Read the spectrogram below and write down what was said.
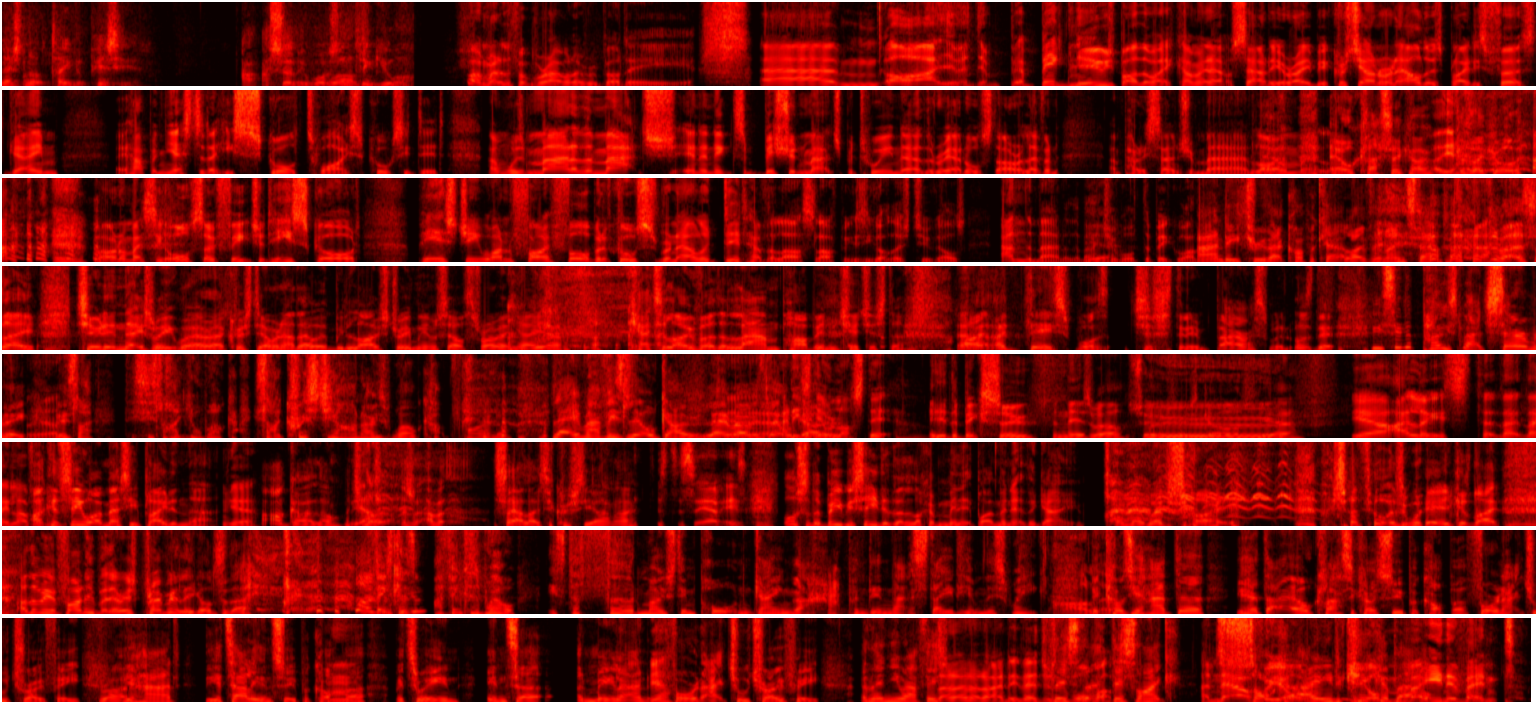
Let's not take the piss here. I, I certainly wasn't. Well, I think you are. Welcome back to the Football Ramble, everybody. Um, oh, I- big news, by the way, coming out of Saudi Arabia. Cristiano Ronaldo has played his first game. It happened yesterday. He scored twice, of course he did, and was man of the match in an exhibition match between uh, the Riyadh All Star 11 and Paris Saint Germain. Lionel, El Clasico, Yeah. as they call it. Lionel Messi also featured. He scored. PSG won 5 4. But of course, Ronaldo did have the last laugh because he got those two goals and the man of the match Yeah. award, the big one. And he threw that copper kettle over the main stand. I was about to say, tune in next week where uh, Cristiano Ronaldo will be live streaming himself throwing a uh, kettle over the Lamb pub in Chichester. I, I, this was just an embarrassment, wasn't it? You see the post-match ceremony. and It's like this is like your World Cup. It's like Cristiano's World Cup final. Let him have his little go. Let him have his Yeah, little and he go. still lost it. He did the big Sue, didn't he, as well? For his goals, yeah. Yeah, I look. It's they, they love him. I can see why Messi played in that. Yeah. I'll go along. That's what- have a- say hello to Cristiano. just to see how it is. Also, the BBC did a, like a minute by minute of the game on their website, which I thought was weird because, like, I'm not being funny, but there is Premier League on today. I think, as, I think as well, it's the third most important game that happened in that stadium this week Oh, look. because you had the you had that El Clasico Super Coppa for an actual trophy. Right. You had the Italian Super Coppa between Inter and Milan. Yeah. for an actual trophy, and then you have this No, no, no, no, Andy. They're just this the warm ups. this like and now soccer for your, aid your kickabout. main event.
